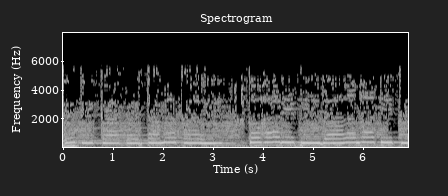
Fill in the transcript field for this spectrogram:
Ketika pertama kali kau hadir di dalam hatiku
